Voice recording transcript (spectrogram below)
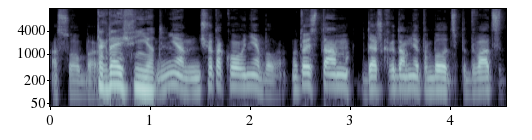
особо. Тогда еще нет. Не, ничего такого не было. Ну, то есть там, даже когда у меня там было, типа, 20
